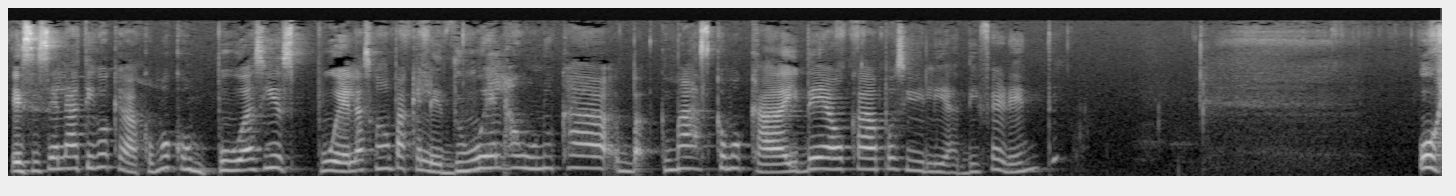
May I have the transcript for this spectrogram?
Es ese látigo que va como con púas y espuelas como para que le duela a uno cada, más como cada idea o cada posibilidad diferente. Uy,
